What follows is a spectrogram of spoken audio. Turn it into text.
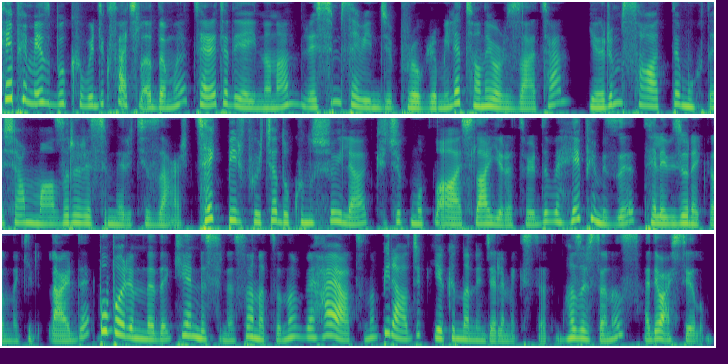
Hepimiz bu kıvırcık saçlı adamı TRT'de yayınlanan Resim Sevinci programıyla tanıyoruz zaten yarım saatte muhteşem manzara resimleri çizer. Tek bir fırça dokunuşuyla küçük mutlu ağaçlar yaratırdı ve hepimizi televizyon ekranına kilitlerdi. Bu bölümde de kendisini, sanatını ve hayatını birazcık yakından incelemek istedim. Hazırsanız hadi başlayalım.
